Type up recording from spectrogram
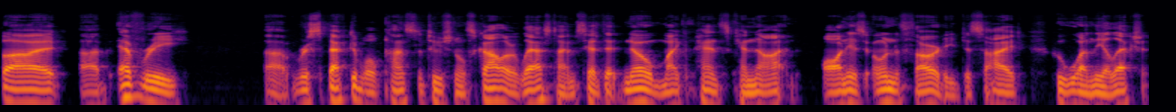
but every respectable constitutional scholar last time said that no, Mike Pence cannot, on his own authority, decide who won the election.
